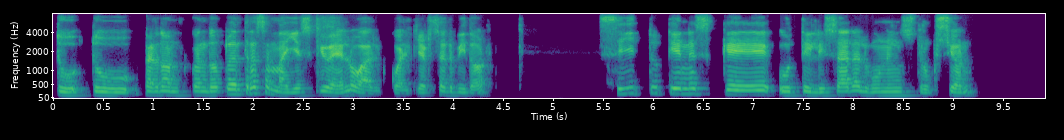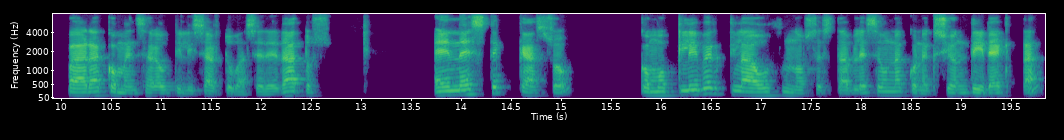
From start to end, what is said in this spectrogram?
tú, tú, perdón, cuando tú entras a MySQL o a cualquier servidor, sí tú tienes que utilizar alguna instrucción para comenzar a utilizar tu base de datos. En este caso, como Clever Cloud nos establece una conexión directa,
